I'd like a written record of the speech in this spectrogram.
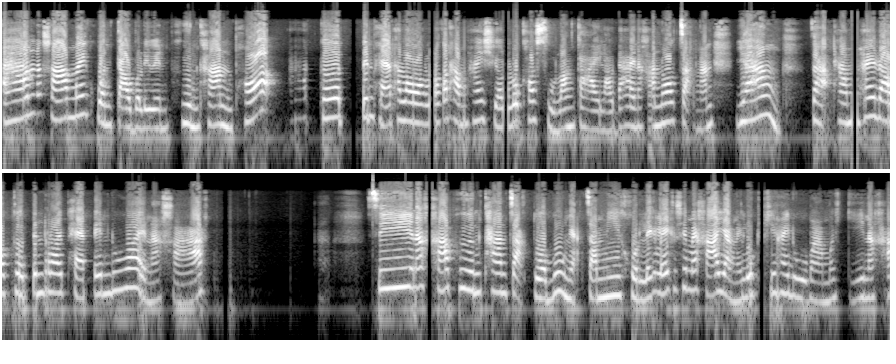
สามนะคะไม่ควรเกาบริเวณผื่นคัน เพราะอาจเกิด เป็นแผลถลอกแล้วก็ทำให้เชื้อโรคเข้าสู่ร่างกายเราได้นะคะ นอกจากนั้นยังจะทำให้เราเกิดเป็นรอยแผลเป็นด้วยนะคะซีนะคะพื้นคานจากตัวบุ้งเนี่ยจะมีขนเล็กๆ ใช่ไหมคะ อย่างในรูปที่ให้ดูมาเมื่อกี้นะคะ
